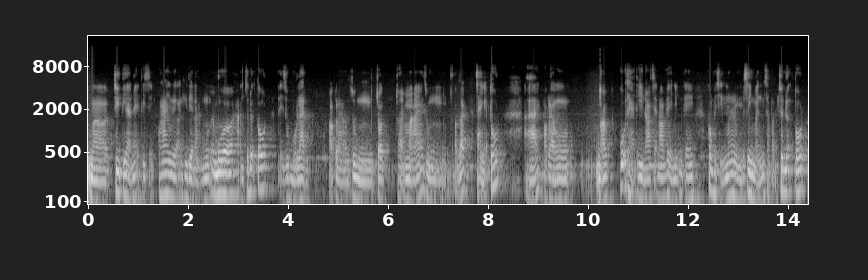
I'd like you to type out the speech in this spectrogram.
mà chi tiền ấy thì sẽ có hai lựa chi tiền là mua hàng chất lượng tốt để dùng một lần hoặc là dùng cho thoải mái dùng cảm giác trải nghiệm tốt. Đấy, hoặc là nó cụ thể thì nó sẽ nói về những cái không phải chỉ vệ sinh mà những sản phẩm chất lượng tốt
